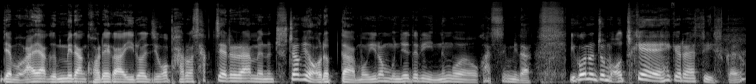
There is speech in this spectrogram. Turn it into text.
이제 뭐 마약 은밀한 거래가 이루어지고 바로 삭제를 하면은 추적이 어렵다. 뭐 이런 문제들이 있는 것 같습니다. 이거는 좀 어떻게 해결을 할 수 있을까요?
